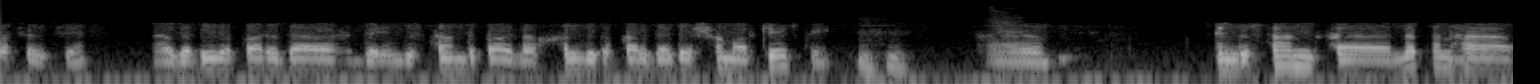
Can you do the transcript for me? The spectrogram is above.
وصل شي او د دې لپاره د هندستان د خلکو لپاره د ښه مارکیټ دی هندوستان نه تنها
